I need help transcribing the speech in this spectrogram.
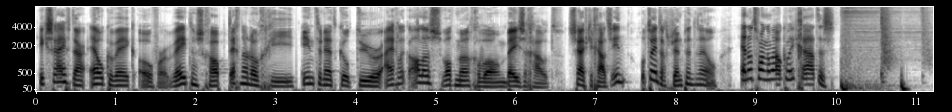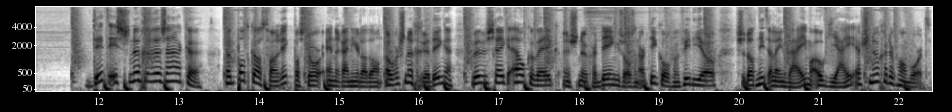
Ik schrijf daar elke week over wetenschap, technologie, internetcultuur, eigenlijk alles wat me gewoon bezighoudt. Schrijf je gratis in op 82%.nl en ontvang hem elke week gratis. Dit is Snuggere Zaken, een podcast van Rick Pastoor en Reinier Ladan over snuggere dingen. We bespreken elke week een snugger ding, zoals een artikel of een video, zodat niet alleen wij, maar ook jij er snuggerder van wordt.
